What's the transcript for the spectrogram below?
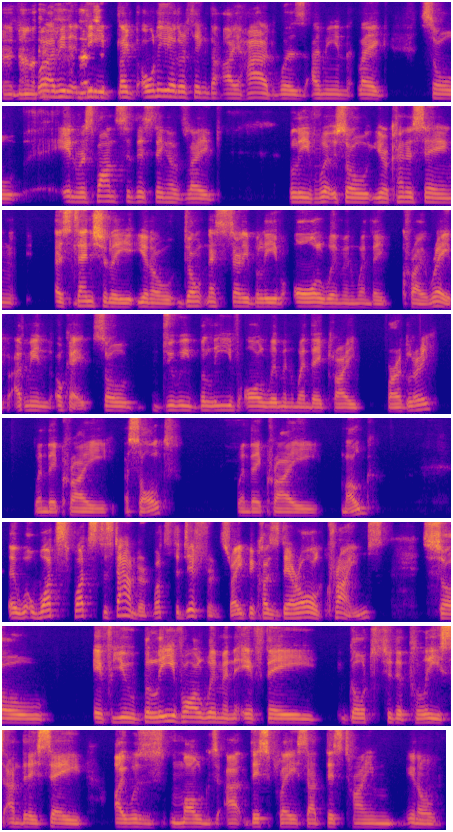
Uh, no, okay. Well, I mean, the like only other thing that I had was, I mean, like so in response to this thing of like believe so you're kind of saying essentially you know don't necessarily believe all women when they cry rape. I mean okay so do we believe all women when they cry burglary? When they cry assault? When they cry mug? Uh, what's what's the standard? What's the difference right? Because they're all crimes. So if you believe all women if they go to the police and they say I was mugged at this place at this time, you know,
